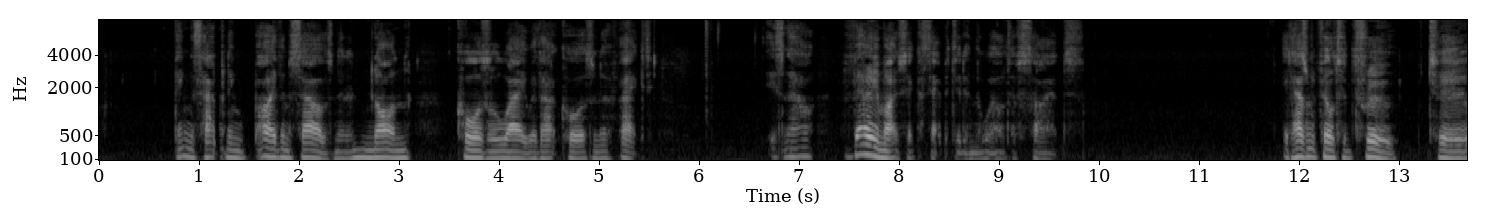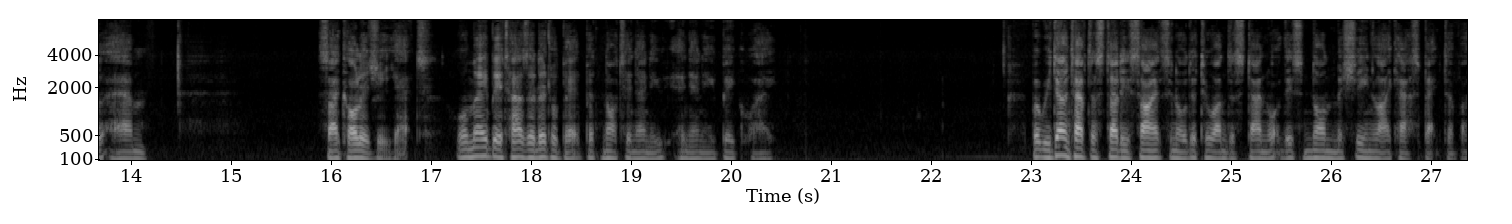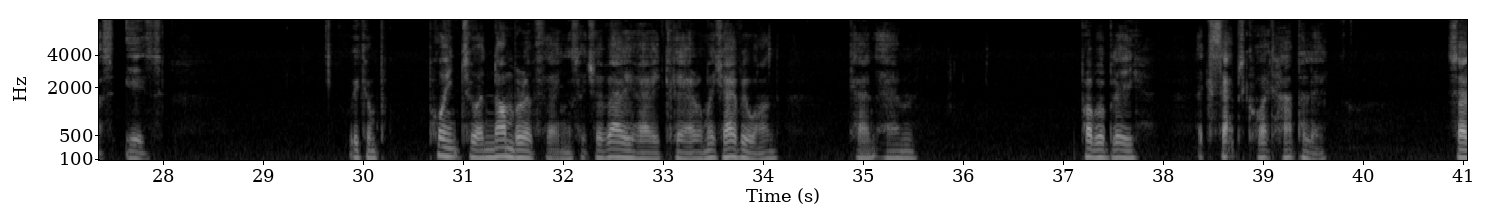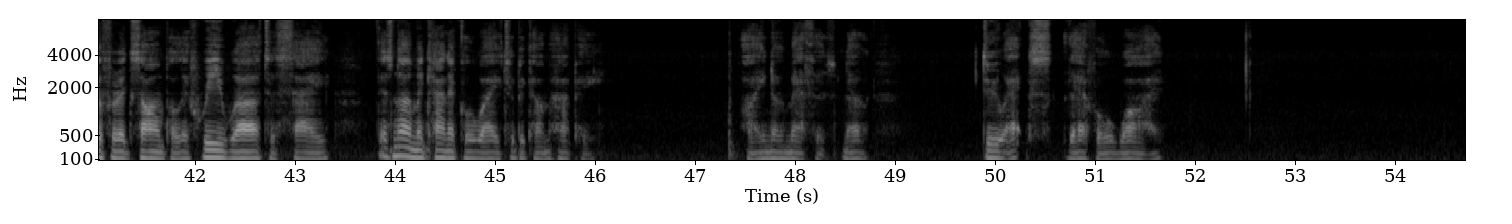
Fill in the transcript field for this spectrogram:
things happening by themselves in a non causal way without cause and effect is now very much accepted in the world of science. It hasn't filtered through to um, psychology yet, or maybe it has a little bit, but not in any in any big way. But we don't have to study science in order to understand what this non-machine-like aspect of us is. We can point to a number of things which are very, very clear and which everyone can um, probably accept quite happily. So, for example, if we were to say, there's no mechanical way to become happy, I no method, no. Do X, therefore Y,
